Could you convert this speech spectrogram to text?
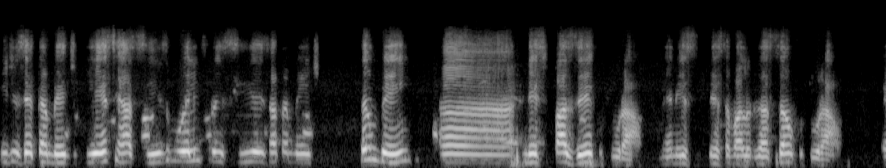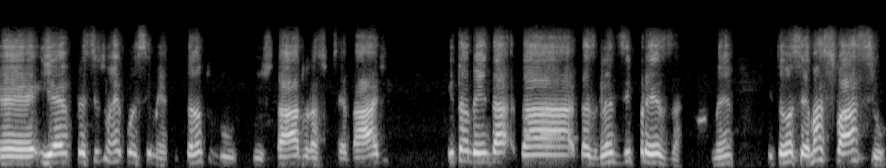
e dizer também de que esse racismo ele influencia exatamente também ah, nesse fazer cultural, né, nessa valorização cultural. É, e é preciso um reconhecimento tanto do, do Estado, da sociedade, e também da, da, das grandes empresas. Né? Então, assim, é mais fácil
